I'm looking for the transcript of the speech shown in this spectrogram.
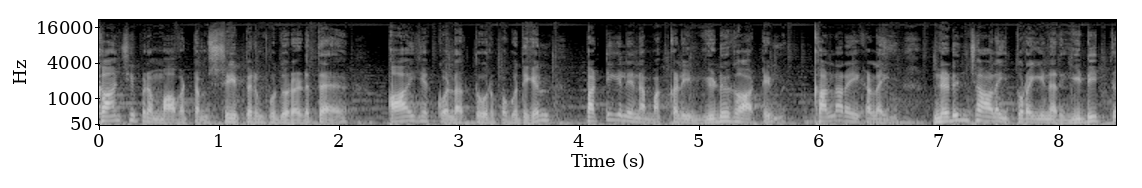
காஞ்சிபுரம் மாவட்டம் ஸ்ரீபெரும்புதூர் அடுத்த ஆயக்கொளத்தூர் பகுதியில் பட்டியலின மக்களின் இடுகாட்டில் கல்லறைகளை நெடுஞ்சாலைத்துறையினர் இடித்து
